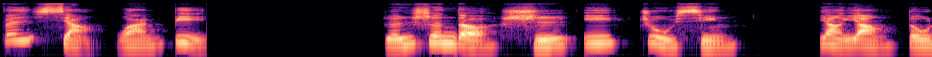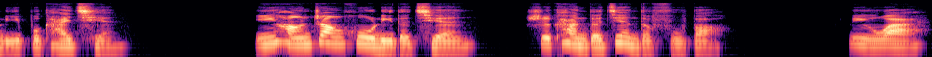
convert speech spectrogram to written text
分享完毕。人生的食衣住行，样样都离不开钱。银行账户里的钱是看得见的福报，另外。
